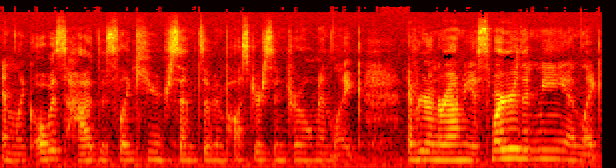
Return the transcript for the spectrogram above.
And like always had this like huge sense of imposter syndrome and like everyone around me is smarter than me and like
